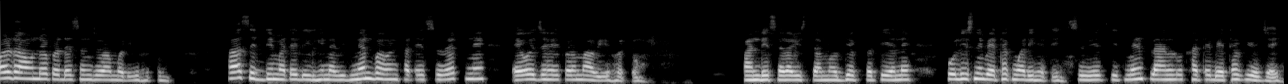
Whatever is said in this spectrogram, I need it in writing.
ઓલરાઉન્ડર પ્રદર્શન જોવા મળ્યું હતું. આ સિદ્ધિ માટે દિલ્હીના વિજ્ઞાન ભવન ખાતે સુરતને એવોર્ડ જાહેર કરવામાં આવ્યો હતો. પાંડેસરા વિસ્તારમાં ઉદ્યોગપતિ અને પોલીસની બેઠક મળી હતી. સુએજ ટ્રીટમેન્ટ પ્લાન્ટ ખાતે બેઠક યોજાઈ.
